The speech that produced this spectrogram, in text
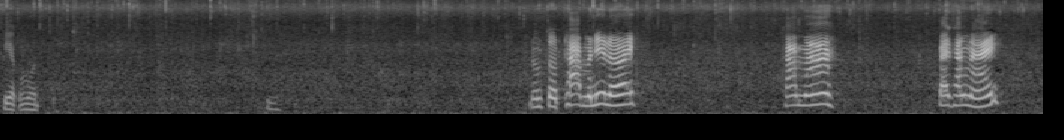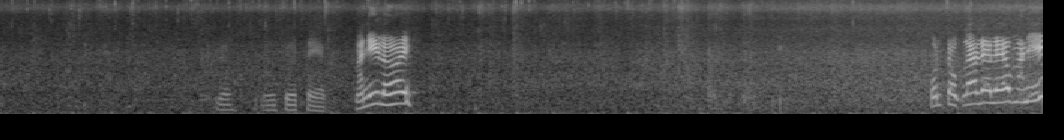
เปียกหมด นมสดข้ามมานี่เลย ข้ามมา ไปทางไหน เดี๋ยวเดี๋ยวตัวแตก มานี่เลยฝนตกแล้วเร็วๆมานี่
